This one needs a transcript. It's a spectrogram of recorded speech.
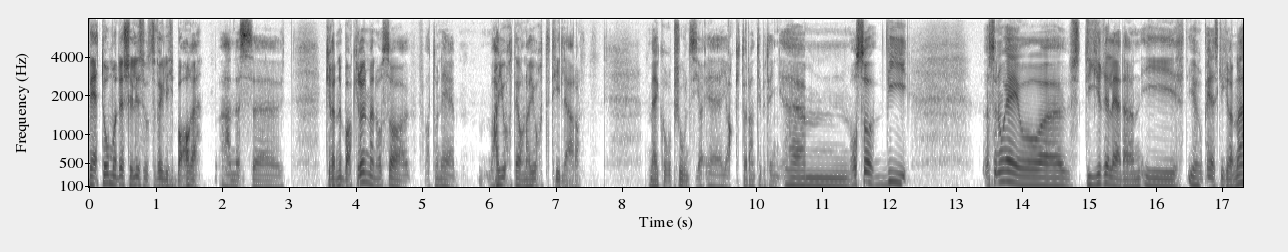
vet om, og det skyldes jo selvfølgelig ikke bare hennes uh, grønne bakgrunn, men også at hun er, har gjort det hun har gjort tidligere, da. Med korrupsjonsjakt og den type ting. Um, også vi Altså Nå er jo uh, styrelederen i De europeiske grønne.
